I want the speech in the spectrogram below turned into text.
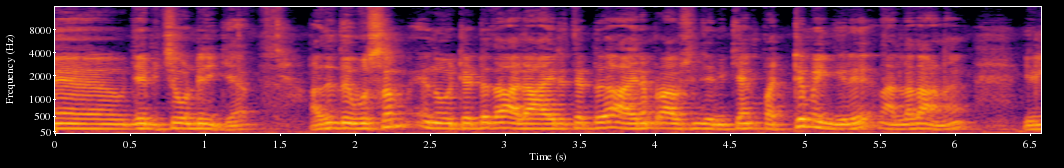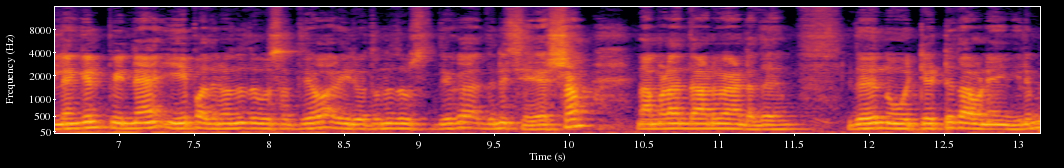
ഏഹ്, ജപിച്ചുകൊണ്ടിരിക്കുക. അത് ദിവസം നൂറ്റെട്ട് അല്ല ആയിരത്തെട്ട് ആയിരം പ്രാവശ്യം ജപിക്കാൻ പറ്റുമെങ്കിൽ നല്ലതാണ്. ഇല്ലെങ്കിൽ പിന്നെ ഈ പതിനൊന്ന് ദിവസത്തെയോ അല്ലെങ്കിൽ ഇരുപത്തൊന്ന് ദിവസത്തെയോ അതിന് ശേഷം നമ്മൾ എന്താണ് വേണ്ടത്? ഇത് നൂറ്റെട്ട് തവണയെങ്കിലും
